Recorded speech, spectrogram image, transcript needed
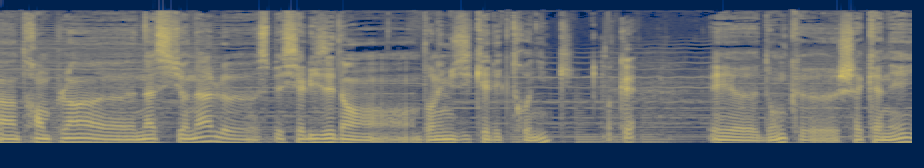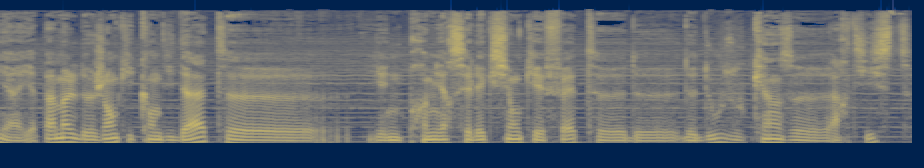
un, tremplin euh, national euh, spécialisé dans, les musiques électroniques. Ok. Et euh, donc, chaque année, il y, a, pas mal de gens qui candidatent. Il y a une première sélection qui est faite de, de 12 ou 15 artistes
